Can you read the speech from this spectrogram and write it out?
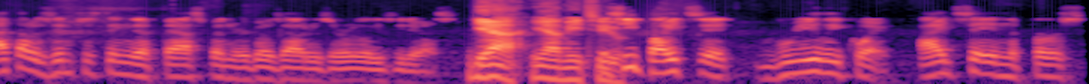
I thought it was interesting that Fassbender goes out as early as he does. yeah, yeah, me too. he bites it really quick. I'd say in the first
